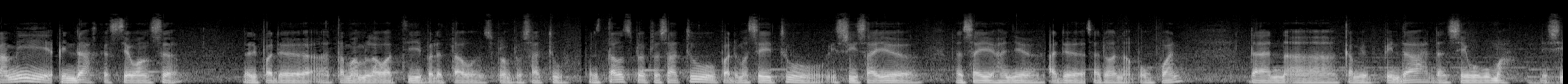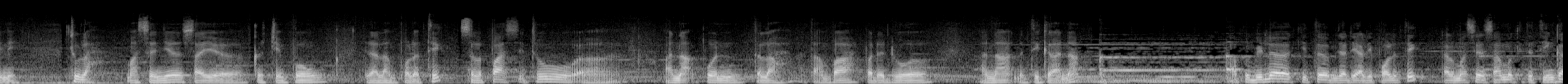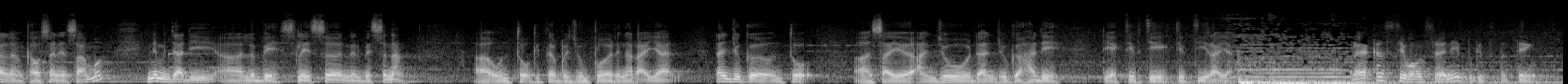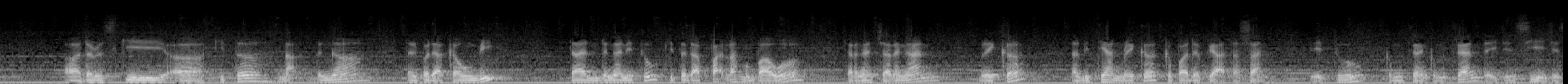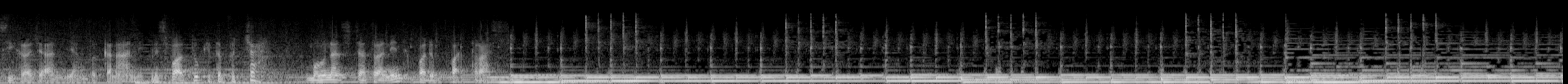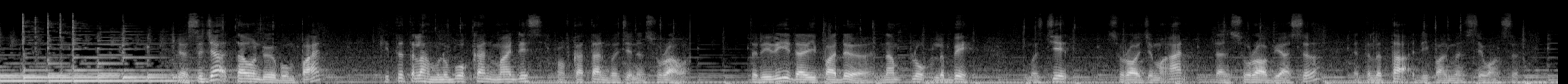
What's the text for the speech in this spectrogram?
Kami pindah ke Setiawangsa daripada uh, Taman Melawati pada tahun 91. Pada tahun 91 pada masa itu isteri saya dan saya hanya ada satu anak perempuan dan uh, kami berpindah dan sewa rumah di sini. Itulah masanya saya kecimpung dalam politik. Selepas itu uh, anak pun telah tambah pada dua anak dan tiga anak. Apabila kita menjadi ahli politik, dalam masa yang sama kita tinggal dalam kawasan yang sama, ini menjadi uh, lebih selesa dan lebih senang uh, untuk kita berjumpa dengan rakyat dan juga untuk uh, saya anjur dan juga hadir di aktiviti-aktiviti rakyat. Rakyatkan setiawangsa ini begitu penting. Uh, dari rezeki uh, kita nak dengar daripada akar umbi dan dengan itu kita dapatlah membawa cadangan-cadangan mereka dan litihan mereka kepada pihak atasan iaitu kementerian-kementerian dan agensi-agensi kerajaan yang berkenaan. Oleh sebab itu kita pecah pembangunan sejahteraan ini kepada empat teras. Ya, sejak tahun 2004, kita telah menubuhkan Majlis Perfukatan Masjid dan Surau terdiri daripada 60 lebih masjid surau jemaat dan surau biasa yang terletak di Parlimen Setiawangsa.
